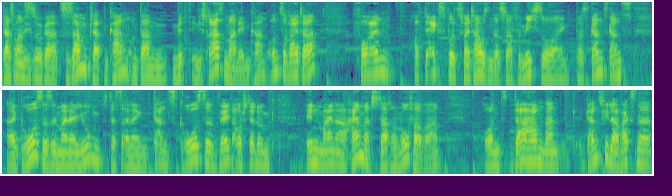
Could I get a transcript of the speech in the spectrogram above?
dass man sie sogar zusammenklappen kann und dann mit in die Straßenbahn nehmen kann und so weiter. Vor allem auf der Expo 2000, das war für mich so ein, was ganz, ganz äh, Großes in meiner Jugend, dass eine ganz große Weltausstellung in meiner Heimatstadt Hannover war. Und da haben dann ganz viele Erwachsene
